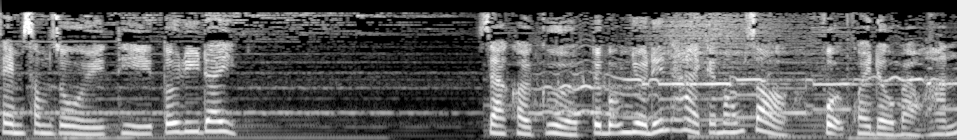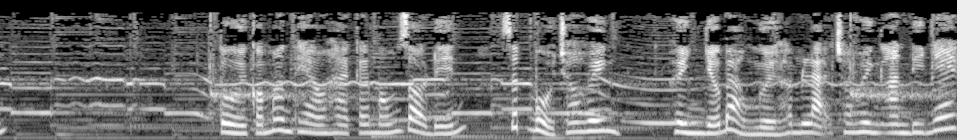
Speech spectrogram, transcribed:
Xem xong rồi thì tôi đi đây. Ra khỏi cửa tôi bỗng nhớ đến hai cái móng giỏ, vội quay đầu bảo hắn. Tôi có mang theo hai cái móng giò đến, rất bổ cho Huynh. Huynh nhớ bảo người hâm lại cho Huynh ăn đi nhé.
